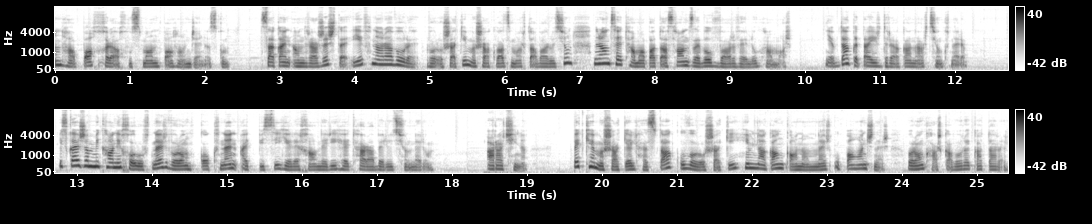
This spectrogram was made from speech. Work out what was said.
անհապաղ խրախուսման պահանջ են զգում։ Սակայն անհրաժեշտ է եւ հնարավոր է որոշակի մշակված մարտավարություն նրանց հետ համապատասխան ձևով վարվելու համար։ Եվ դա կտա իր դրական արդյունքները։ Իսկ այժմ մի քանի խորհուրդներ, որոնք կօգնեն այդպիսի երեխաների հետ հարաբերություններում։ Առաջինը՝ Պետք է մշակել հստակ ու որոշակի հիմնական կանոններ ու պահանջներ, որոնք հարկավոր է կատարել։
